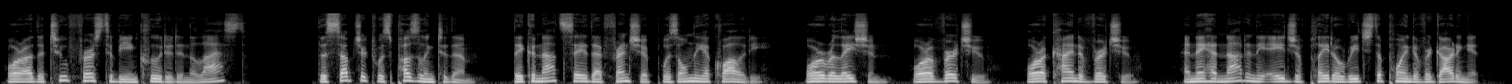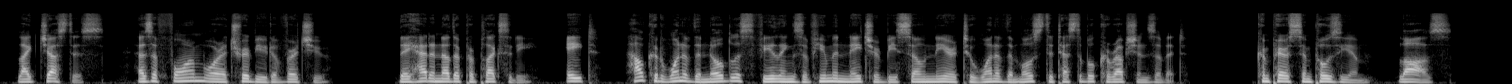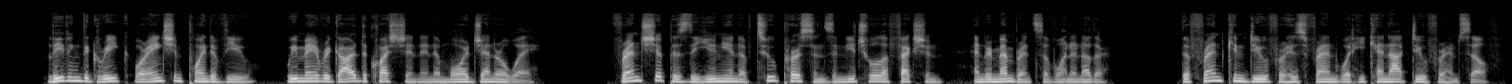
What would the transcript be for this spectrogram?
Or are the two first to be included in the last? The subject was puzzling to them, they could not say that friendship was only a quality, or a relation, or a virtue, or a kind of virtue, and they had not in the age of Plato reached the point of regarding it, like justice, as a form or attribute of virtue. They had another perplexity. 8. How could one of the noblest feelings of human nature be so near to one of the most detestable corruptions of it? Compare Symposium, Laws. Leaving the Greek or ancient point of view, we may regard the question in a more general way. Friendship is the union of two persons in mutual affection and remembrance of one another. The friend can do for his friend what he cannot do for himself.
